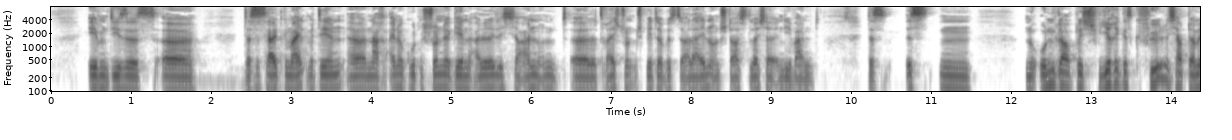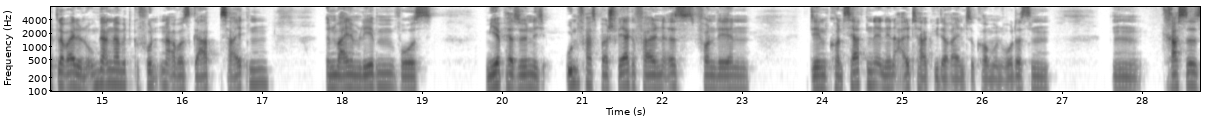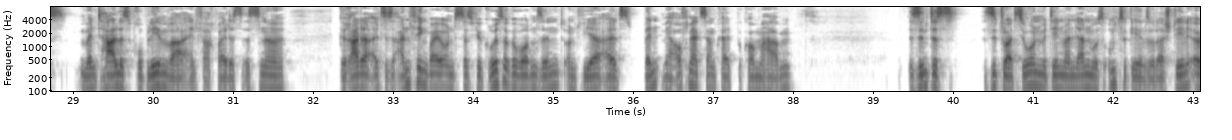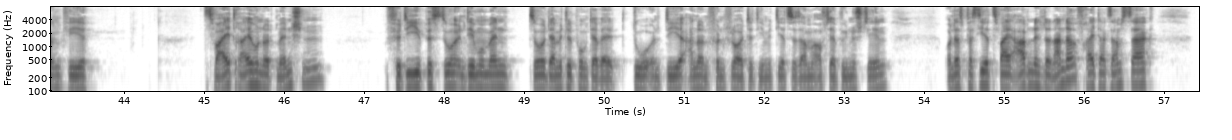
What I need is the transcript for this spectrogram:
eben dieses, äh, das ist halt gemeint mit denen, äh, nach einer guten Stunde gehen alle Lichter an und äh, drei Stunden später bist du allein und starrst Löcher in die Wand. Das ist ein ein unglaublich schwieriges Gefühl. Ich habe da mittlerweile einen Umgang damit gefunden, aber es gab Zeiten in meinem Leben, wo es mir persönlich unfassbar schwer gefallen ist, von den, den Konzerten in den Alltag wieder reinzukommen und wo das ein, ein krasses mentales Problem war einfach, weil das ist eine, gerade als es anfing bei uns, dass wir größer geworden sind und wir als Band mehr Aufmerksamkeit bekommen haben, sind es Situationen, mit denen man lernen muss, umzugehen. So, da stehen irgendwie 200, 300 Menschen, für die bist du in dem Moment so der Mittelpunkt der Welt. Du und die anderen fünf Leute, die mit dir zusammen auf der Bühne stehen. Und das passiert zwei Abende hintereinander, Freitag, Samstag,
